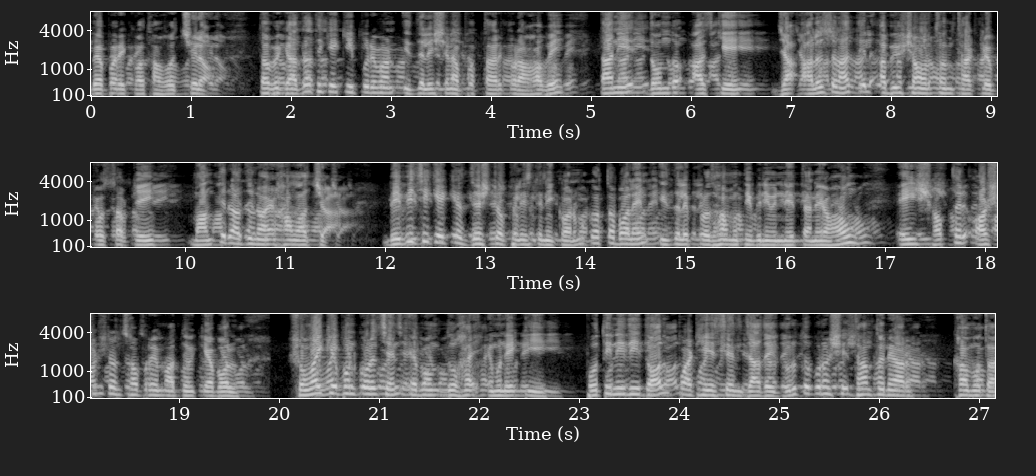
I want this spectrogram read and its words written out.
ব্যাপারে কথা হচ্ছিল। তবে গাজা থেকে কি পরিমাণ ইসরায়েলি সেনা প্রত্যাহার করা হবে তা নিয়ে দ্বন্দ্ব আজকে যা আলোচনা তেল আবিব সমর্থন থাকলে প্রস্তাবটি মানতে রাজি নয় হামাচা বিবিসিকে এক জ্যেষ্ঠ ফিলিস্তিনি কর্মকর্তা বলেন ইসরায়েলের প্রধানমন্ত্রী বিনিময় নেতানিয়াহু এই সপ্তাহের ওয়াশিংটন সফরের মাধ্যমে কেবল সময় ক্ষেপণ করেছেন এবং দোহায় এমন একটি প্রতিনিধি দল পাঠিয়েছেন যাদের গুরুত্বপূর্ণ সিদ্ধান্ত নেওয়ার ক্ষমতা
